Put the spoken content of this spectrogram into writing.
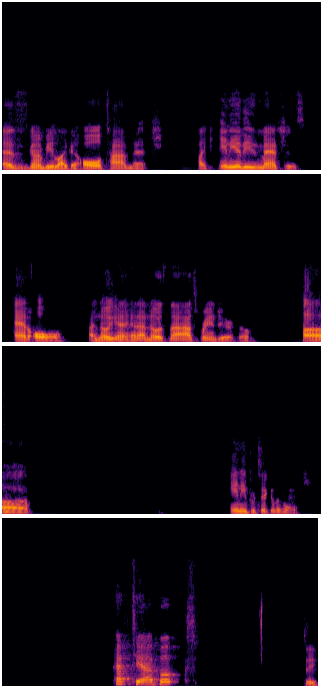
as it's gonna be like an all-time match? Like any of these matches at all? I know, and I know it's not Ospreay and Jericho. Uh, any particular match? FTR Bucks. See,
